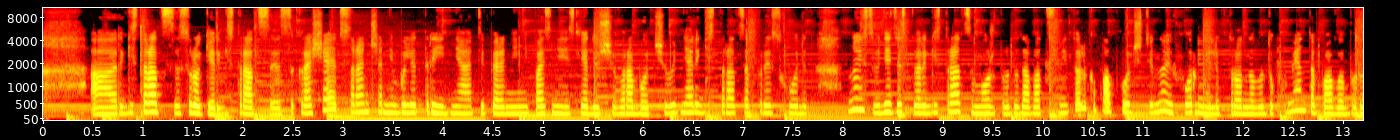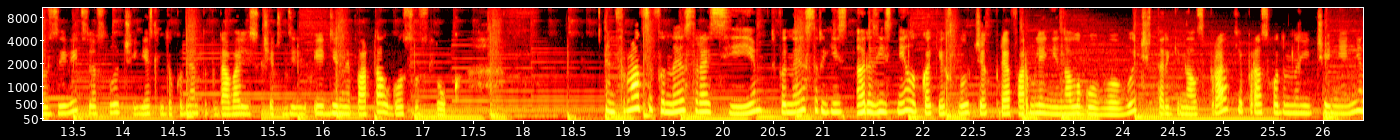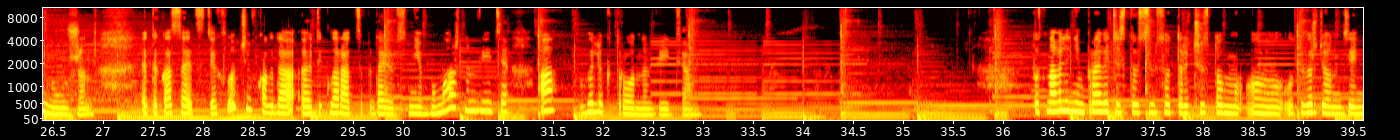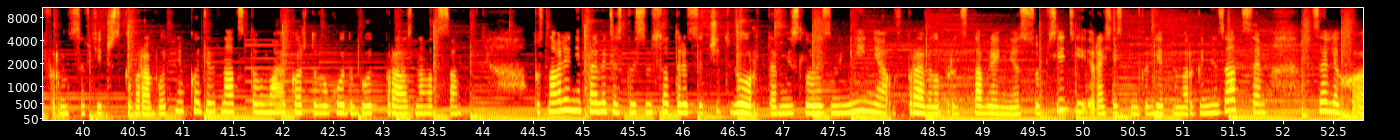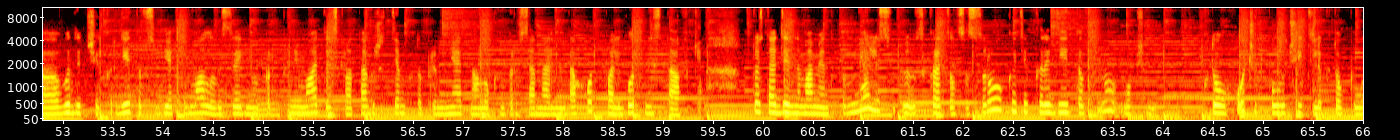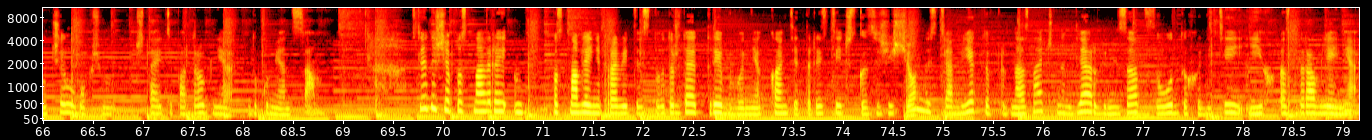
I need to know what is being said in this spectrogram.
а, регистрации, сроки регистрации сокращаются. Раньше они были 3 дня, теперь они не позднее следующего рабочего дня регистрация происходит. Ну и свидетельство о регистрации может выдаваться не только по почте, но и в форме электронного документа по выбору заявителя в случае, если документы подавались через единый портал госуслуг. Информация ФНС России. ФНС разъяснила, в каких случаях при оформлении налогового вычета оригинал справки по расходам на лечение не нужен. Это касается тех случаев, когда э, декларация подается не в бумажном виде, а в электронном виде. Постановлением правительства 736 э, утвержден День фармацевтического работника 19 мая каждого года будет праздноваться. Постановление правительства 734 внесло изменения в правила предоставления субсидий российским кредитным организациям в целях э, выдачи кредитов субъекту малого и среднего предпринимательства, а также тем, кто применяет налог на профессиональный доход по льготной ставке. То есть отдельные моменты поменялись, э, сократился срок этих кредитов, ну, в общем, кто хочет получить или кто получил, в общем, читайте подробнее документ сам. Следующее постановление правительства утверждает требования к антитеррористической защищенности объектов, предназначенных для организации отдыха детей и их оздоровления.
